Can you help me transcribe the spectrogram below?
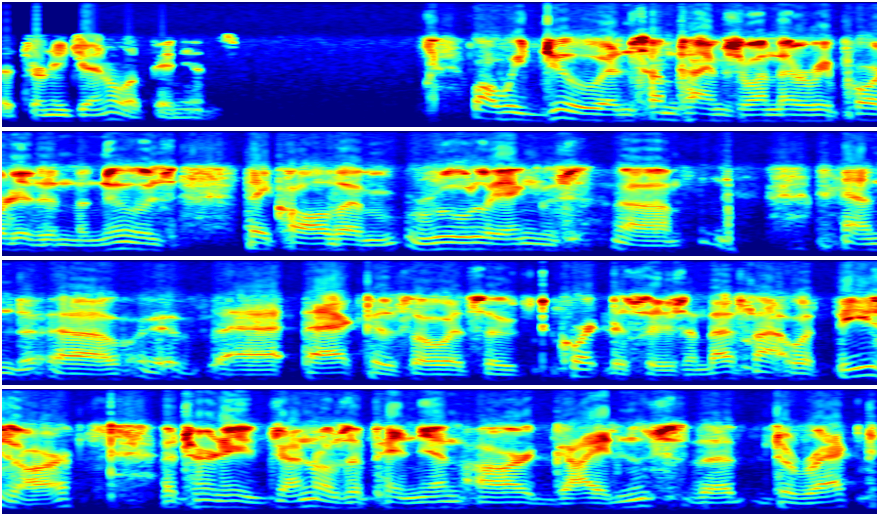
attorney general opinions. Well, we do, and sometimes when they're reported in the news, they call them rulings um, and uh, act as though it's a court decision. That's not what these are. Attorney General's opinion are guidance that direct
